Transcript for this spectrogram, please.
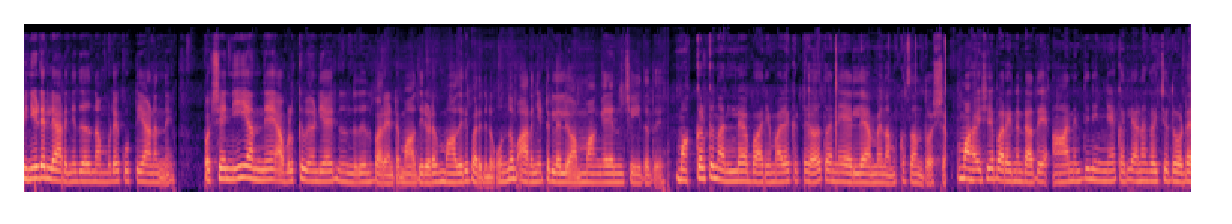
പിന്നീടല്ലേ അറിഞ്ഞത് അത് നമ്മുടെ കുട്ടിയാണെന്ന്. പക്ഷേ നീ അന്നേ അവൾക്ക് വേണ്ടിയായിരുന്നു നിന്നത് എന്ന് പറയട്ടെ മാധുരിയുടെ. മാധുരി പറയുന്നുണ്ട് ഒന്നും അറിഞ്ഞിട്ടില്ലല്ലോ അമ്മ അങ്ങനെയൊന്നും ചെയ്തത്. മക്കൾക്ക് നല്ല ഭാര്യമാരെ കിട്ടുക അത് തന്നെയല്ലേ അമ്മ നമുക്ക് സന്തോഷം. അപ്പോൾ മഹേശ്വരി പറയുന്നുണ്ട് അതെ ആനന്ദി നിന്നെ കല്യാണം കഴിച്ചതോടെ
